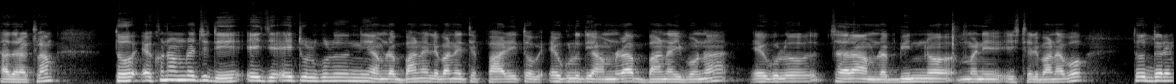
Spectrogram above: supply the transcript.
সাদা রাখলাম। তো এখন আমরা যদি এই যে এই টুলগুলো নিয়ে আমরা বানাইলে বানাইতে পারি, তবে এগুলো দিয়ে আমরা বানাইবো না। এগুলো ছাড়া আমরা ভিন্ন মানে স্টাইলে বানাবো। তো ধরেন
